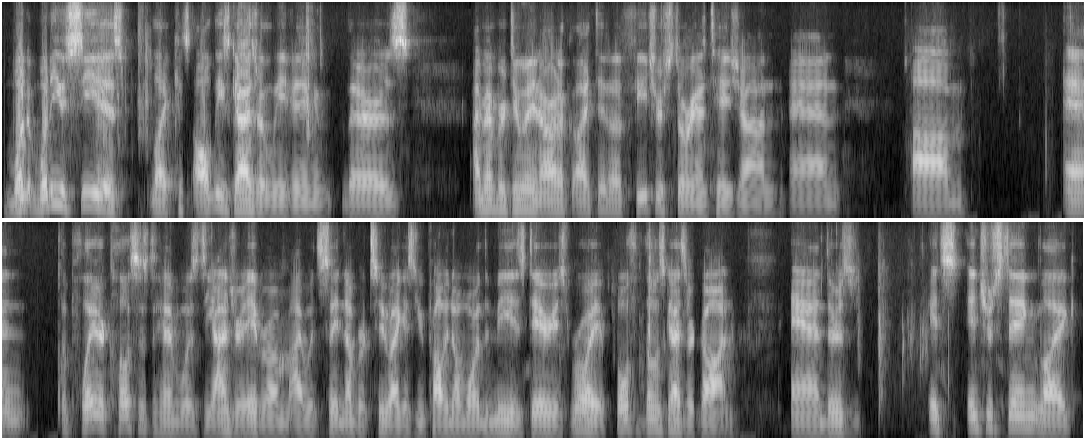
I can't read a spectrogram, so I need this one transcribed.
what what do you see is like, because all these guys are leaving. And There's, I remember doing an article, I did a feature story on Te'Jon, and, um, and the player closest to him was DeAndre Abram. I would say number two, I guess you probably know more than me, is Darius Roy. Both of those guys are gone. And there's, it's interesting. Like,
